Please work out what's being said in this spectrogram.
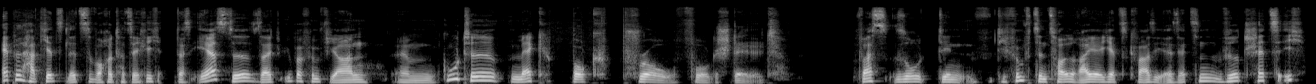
Apple hat jetzt letzte Woche tatsächlich das erste seit über fünf Jahren ähm, gute MacBook Pro vorgestellt. Was so den, die 15 Zoll Reihe jetzt quasi ersetzen wird, schätze ich.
